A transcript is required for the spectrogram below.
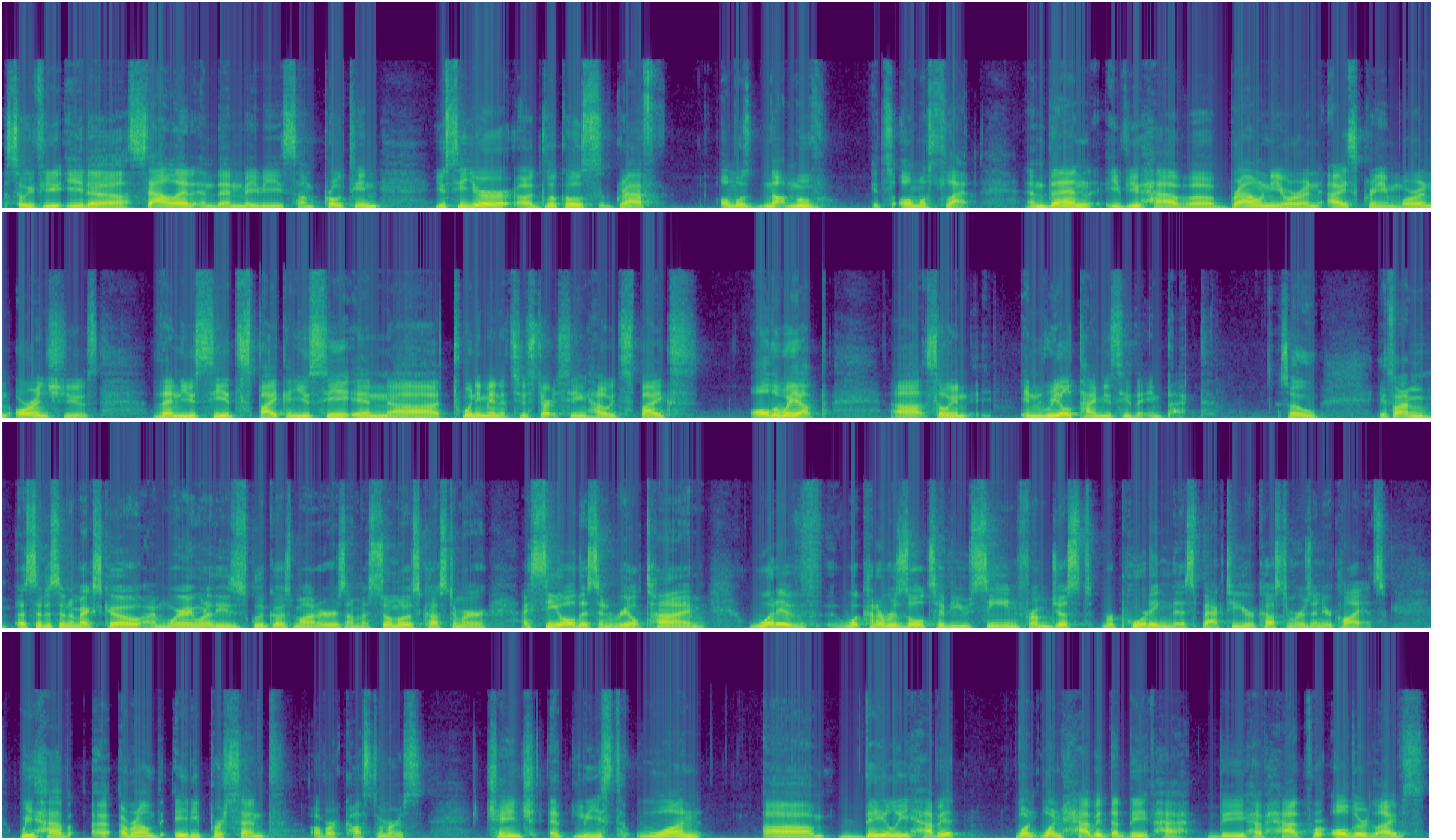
So if you eat a salad and then maybe some protein, you see your uh, glucose graph almost not move. It's almost flat. And then if you have a brownie or an ice cream or an orange juice, then you see it spike and you see in uh, 20 minutes, you start seeing how it spikes all the way up. Uh, so in in real time you see the impact. So if I'm a citizen of Mexico, I'm wearing one of these glucose monitors, I'm a Somos customer, I see all this in real time. What if what kind of results have you seen from just reporting this back to your customers and your clients? We have uh, around 80% of our customers change at least one um, daily habit, one, one habit that they've ha- they have had for all their lives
